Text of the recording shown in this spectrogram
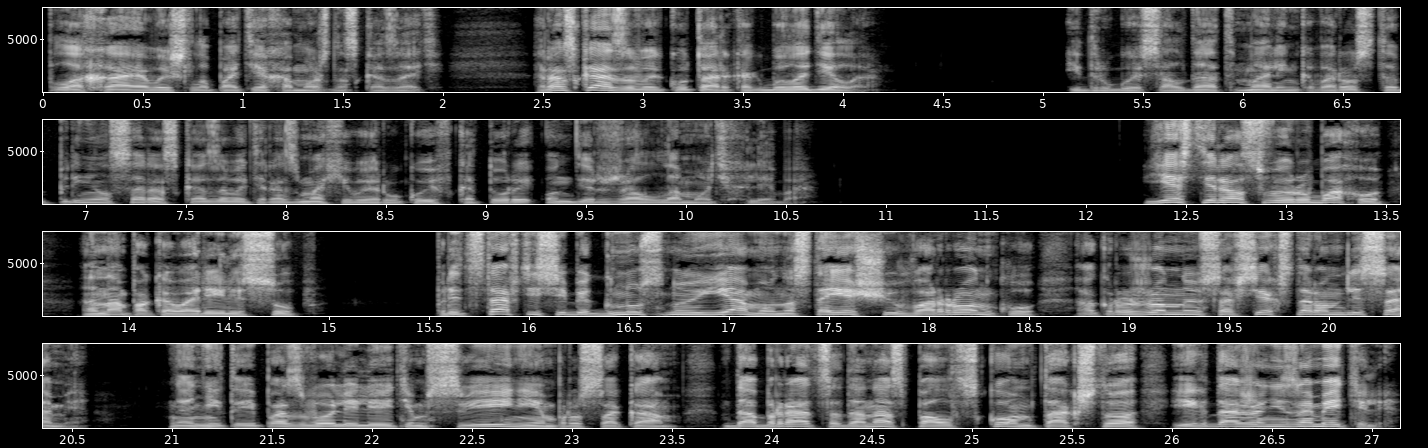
Плохая вышла потеха, можно сказать. Рассказывай, Кутар, как было дело. И другой солдат маленького роста принялся рассказывать, размахивая рукой, в которой он держал ломоть хлеба. Я стирал свою рубаху, а нам пока варили суп. Представьте себе гнусную яму, настоящую воронку, окруженную со всех сторон лесами. Они-то и позволили этим свиньям, прусакам, добраться до нас ползком, так что их даже не заметили.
